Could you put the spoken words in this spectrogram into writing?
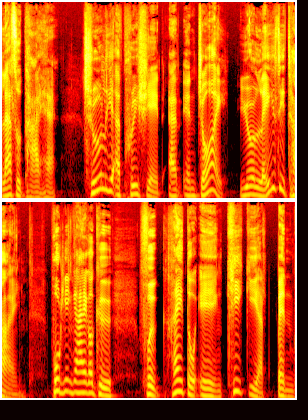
และสุดท้ายฮะ truly appreciate and enjoy your lazy time พูดง่ายๆก็คือ ฝึกให้ตัวเองขี้เกียจเป็นเว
